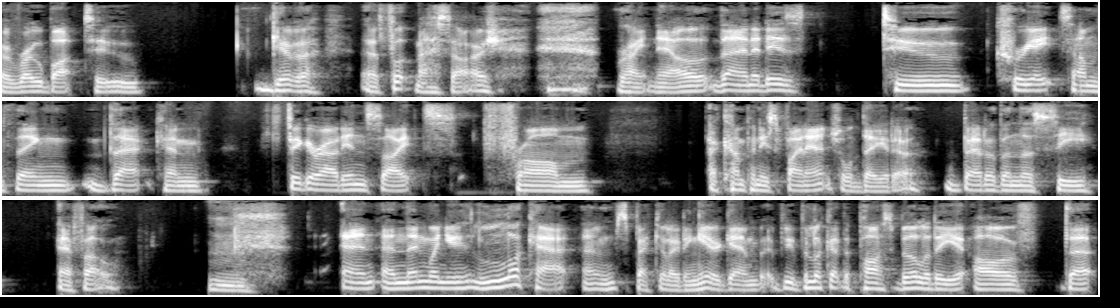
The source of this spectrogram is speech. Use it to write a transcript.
a robot to give a, a foot massage right now than it is to create something that can figure out insights from a company's financial data better than the CFO. Hmm. And and then when you look at, I'm speculating here again, but if you look at the possibility of the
